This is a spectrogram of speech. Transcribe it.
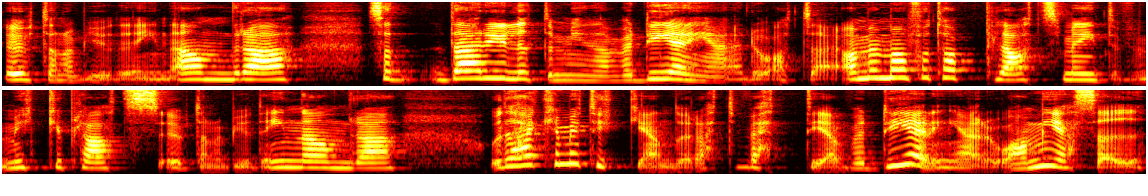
utan att bjuda in andra. Så där är ju lite mina värderingar då att ja, men man får ta plats men inte för mycket plats utan att bjuda in andra. Och det här kan man tycka ändå är rätt vettiga värderingar att ha med sig.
